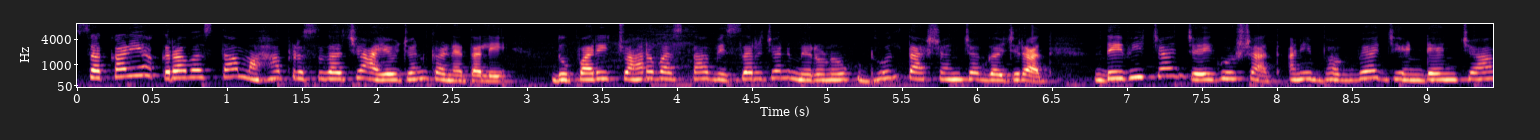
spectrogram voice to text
सकाळी अकरा वाजता महाप्रसादाचे आयोजन करण्यात आले. दुपारी चार वाजता विसर्जन मिरवणूक ढोल ताशांच्या गजरात देवीच्या जयघोषात आणि भगव्या झेंड्यांच्या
